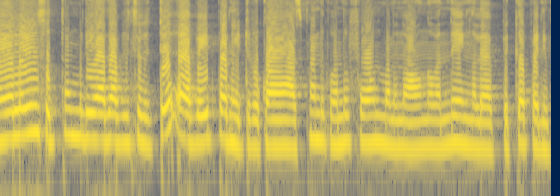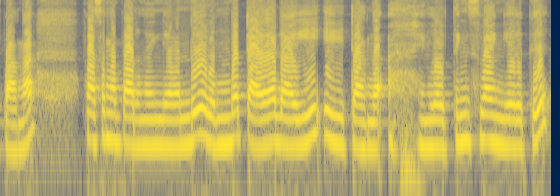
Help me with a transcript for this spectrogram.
மேலேயும் சுத்த முடியாது அப்படின்னு சொல்லிட்டு வெயிட் பண்ணிட்டு இருக்கோம் என் ஹஸ்பண்டுக்கு வந்து ஃபோன் பண்ணணும். அவங்க வந்து எங்களை பிக்கப் பண்ணிப்பாங்க. பசங்க பாருங்க இங்கே வந்து ரொம்ப டயர்டாகிட்டாங்க எங்களோட திங்ஸ்லாம் இங்கே இருக்குது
